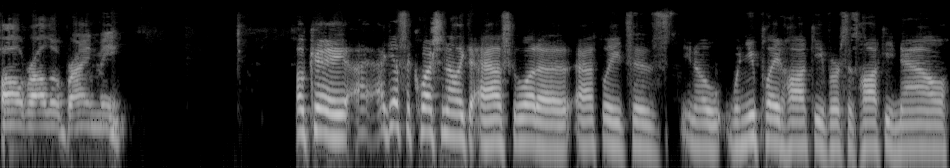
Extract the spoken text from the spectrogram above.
Paul, Rollo, Brian, me. Okay, I, I guess a question I like to ask a lot of athletes is, you know, when you played hockey versus hockey now,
